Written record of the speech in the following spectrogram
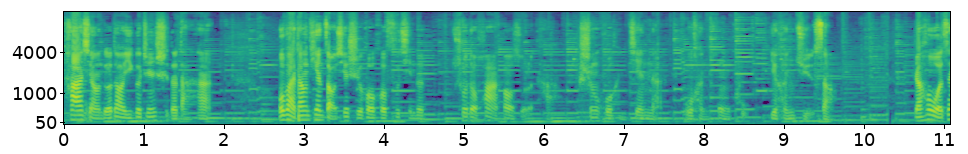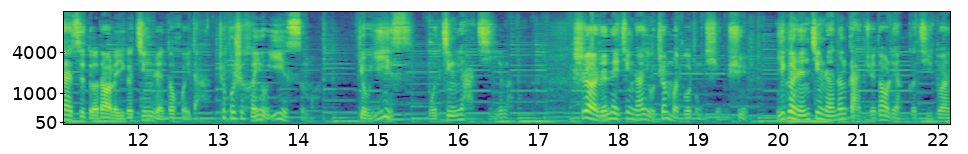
他想得到一个真实的答案。我把当天早些时候和父亲的说的话告诉了他。生活很艰难，我很痛苦，也很沮丧。然后我再次得到了一个惊人的回答：这不是很有意思吗？有意思！我惊讶极了。是啊，人类竟然有这么多种情绪。一个人竟然能感觉到两个极端：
